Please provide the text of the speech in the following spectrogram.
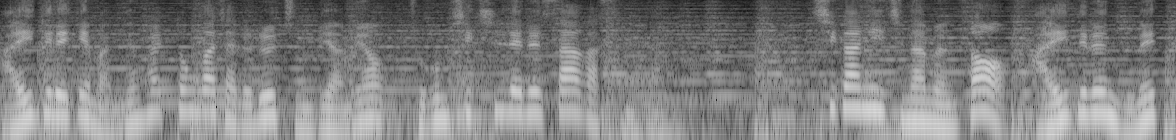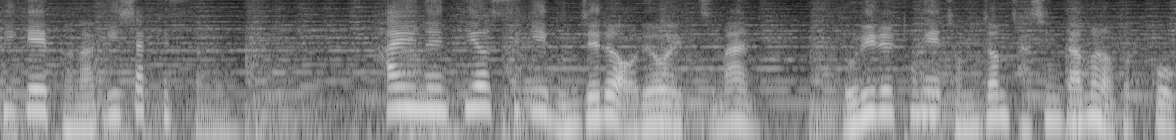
아이들에게 맞는 활동과 자료를 준비하며 조금씩 신뢰를 쌓아갔습니다. 시간이 지나면서 아이들은 눈에 띄게 변하기 시작했어요. 하유는 띄어쓰기 문제를 어려워했지만 놀이를 통해 점점 자신감을 얻었고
